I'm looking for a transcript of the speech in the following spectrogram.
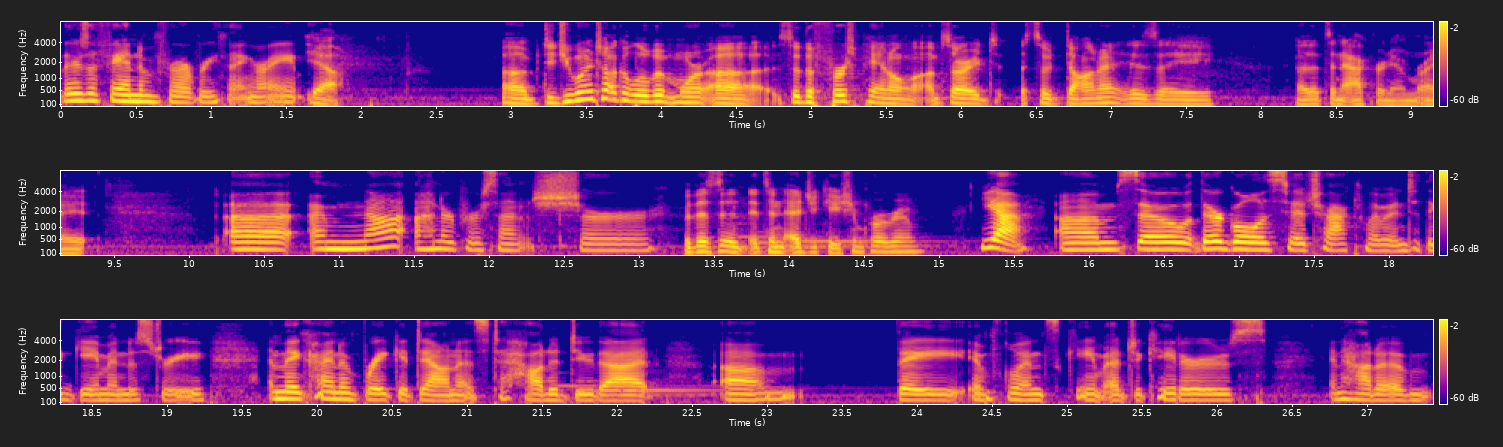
there's a fandom for everything, right? Yeah. Uh, did you want to talk a little bit more? Uh, so the first panel, I'm sorry. So Donna is a, uh, that's an acronym, right? Uh, I'm not 100% sure. But this is it's an education program. Yeah. Um, so their goal is to attract women to the game industry, and they kind of break it down as to how to do that. Um, they influence game educators and how to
